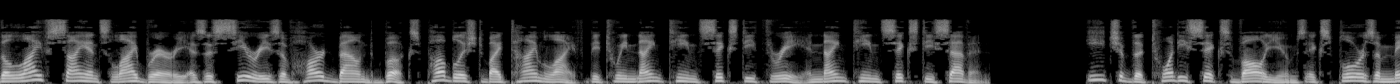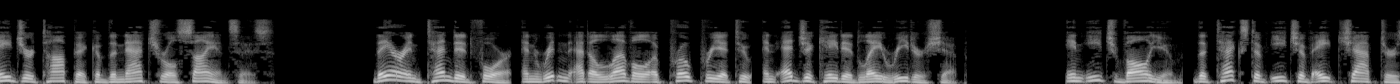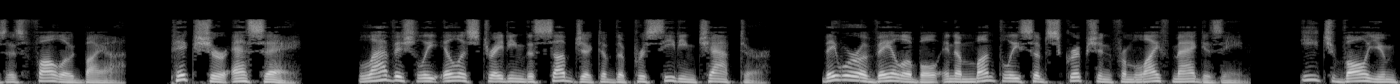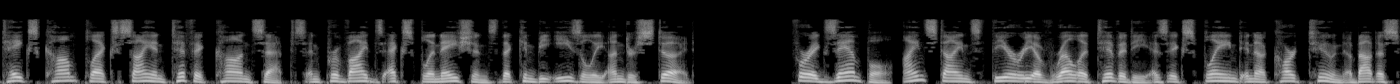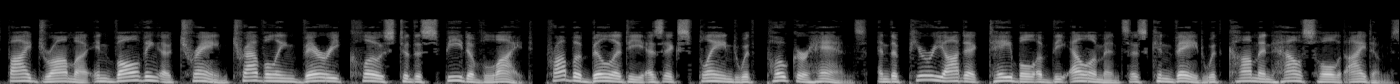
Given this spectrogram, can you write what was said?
The Life Science Library is a series of hardbound books published by Time Life between 1963 and 1967. Each of the 26 volumes explores a major topic of the natural sciences. They are intended for, and written at a level appropriate to, an educated lay readership. In each volume, the text of each of eight chapters is followed by a picture essay, lavishly illustrating the subject of the preceding chapter. They were available in a monthly subscription from Life magazine. Each volume takes complex scientific concepts and provides explanations that can be easily understood. For example, Einstein's theory of relativity is explained in a cartoon about a spy drama involving a train traveling very close to the speed of light, probability is explained with poker hands, and the periodic table of the elements is conveyed with common household items.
